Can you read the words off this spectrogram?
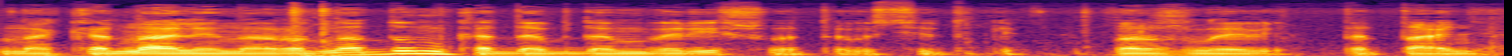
на каналі Народна Думка, де будемо вирішувати усі такі важливі питання.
